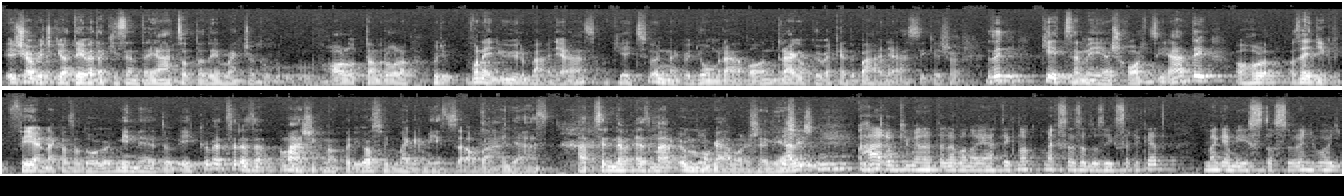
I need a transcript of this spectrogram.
és javíts ki a tévedek, hiszen te játszottad, én meg csak hallottam róla, hogy van egy űrbányász, aki egy szörnynek a gyomrában drága köveket bányászik, és ez egy kétszemélyes harci játék, ahol az egyik félnek az a dolga, hogy minél több égkövet szerezzen, a másiknak pedig az, hogy megemészze a bányászt. Hát szerintem ez már önmagában zseniális. És három kimenetele van a játéknak, megszerzed az ékszereket, megemészt a szörny, vagy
